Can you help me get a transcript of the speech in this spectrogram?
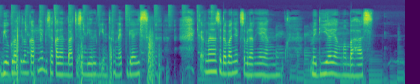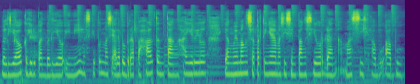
biografi lengkapnya bisa kalian baca sendiri di internet guys karena sudah banyak sebenarnya yang media yang membahas beliau, kehidupan beliau ini meskipun masih ada beberapa hal tentang Hairil yang memang sepertinya masih simpang siur dan masih abu-abu.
